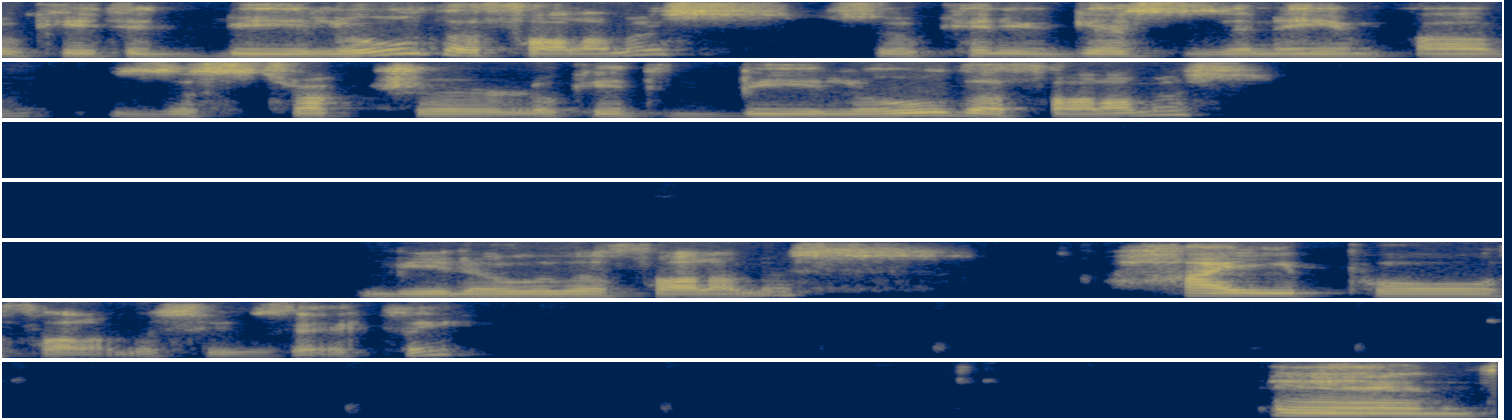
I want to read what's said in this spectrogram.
located below the thalamus. So can you guess the name of the structure located below the thalamus? Below the thalamus, hypothalamus exactly. And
